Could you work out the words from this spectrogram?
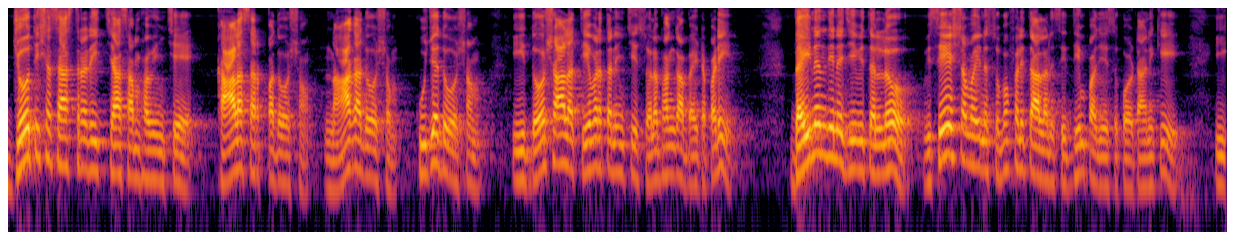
జ్యోతిష శాస్త్రరీత్యా సంభవించే కాలసర్పదోషం నాగదోషం కుజదోషం ఈ దోషాల తీవ్రత నుంచి సులభంగా బయటపడి దైనందిన జీవితంలో విశేషమైన శుభ ఫలితాలను సిద్ధింపజేసుకోవటానికి ఈ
